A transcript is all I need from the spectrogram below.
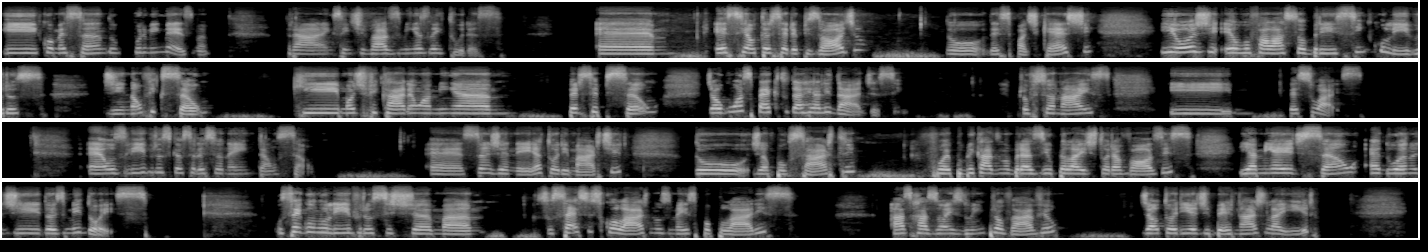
e começando por mim mesma, para incentivar as minhas leituras. É, esse é o terceiro episódio do, desse podcast e hoje eu vou falar sobre cinco livros de não ficção que modificaram a minha percepção de algum aspecto da realidade, assim, profissionais e pessoais. É, os livros que eu selecionei então são é, Saint-Gené, Ator e Mártir, do Jean-Paul Sartre, foi publicado no Brasil pela editora Vozes e a minha edição é do ano de 2002. O segundo livro se chama Sucesso Escolar nos Meios Populares: As Razões do Improvável, de autoria de Bernard Lair.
